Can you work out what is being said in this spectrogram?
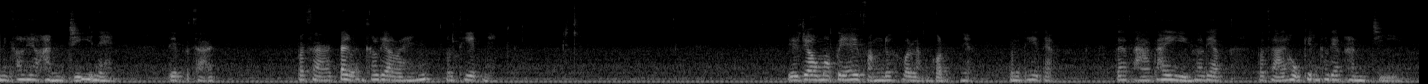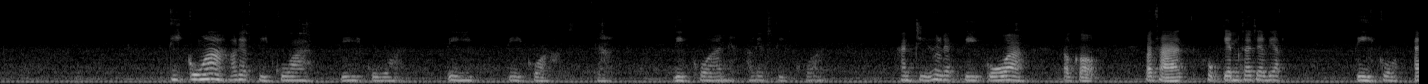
นี่เขาเรียกฮันจีเนี่ยเด็ภาษาภาษาไต้หวันเขาเรียกอะไรประเทศเนี่ยเดี๋ยวจะเอามาไปให้ฟังด้วยวันหลังก่อนเนี่ยมันเทศเนี่ยแต่ภาษาไทยเขาเรียกภาษาฮกเกี้ยนเขาเรียกฮันจี ตีกัวเขาเรียกตีกัวตีกัวตีตีกัวนะตีกัวเนี่ยเขาเรียกตีกัวฮันจีเขาเรียกตีกัวแล้วก็ภาษาฮกเกี้ยนก็จะเรียกตีกัวไอ้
